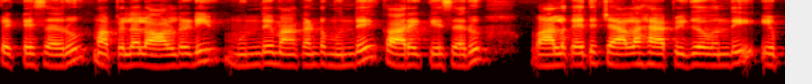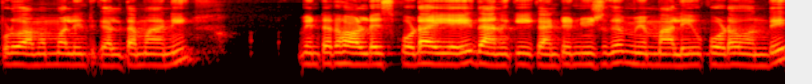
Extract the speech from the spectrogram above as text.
పెట్టేశారు. మా పిల్లలు ఆల్రెడీ ముందే మాకంటే ముందే కార్ ఎక్కేశారు. వాళ్ళకైతే చాలా హ్యాపీగా ఉంది. ఎప్పుడు అమ్మమ్మ వాళ్ళ ఇంటికి వెళ్తామా అని వింటర్ హాలిడేస్ కూడా అయ్యాయి. దానికి కంటిన్యూస్గా మేము మా లీవ్ కూడా ఉంది.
